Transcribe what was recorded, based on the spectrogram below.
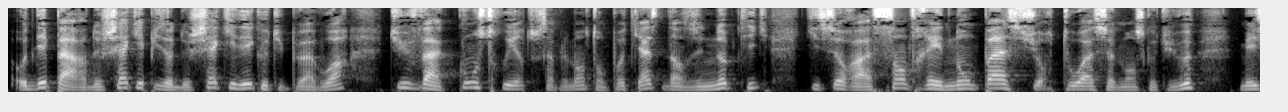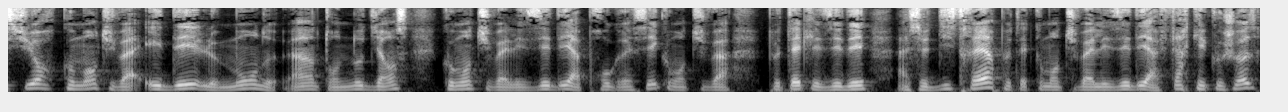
au départ de chaque épisode, de chaque idée que tu peux avoir, tu vas construire tout simplement ton podcast dans une optique qui sera centrée non pas sur toi seulement ce que tu veux, mais sur comment tu vas aider le monde, hein, ton audience, comment tu vas les aider à progresser, comment tu vas peut-être les aider à se distraire, peut-être comment tu vas les aider à faire quelque chose,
